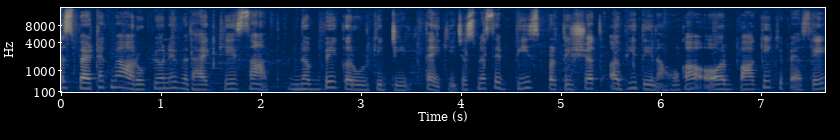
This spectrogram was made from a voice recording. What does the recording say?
इस बैठक में आरोपियों ने विधायक के साथ 90 करोड़ की डील तय की, जिसमें से 20 प्रतिशत अभी देना होगा और बाकी के पैसे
